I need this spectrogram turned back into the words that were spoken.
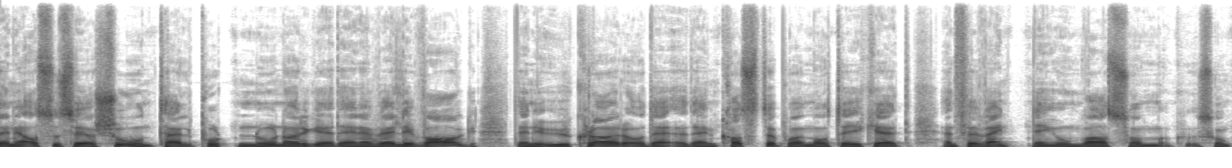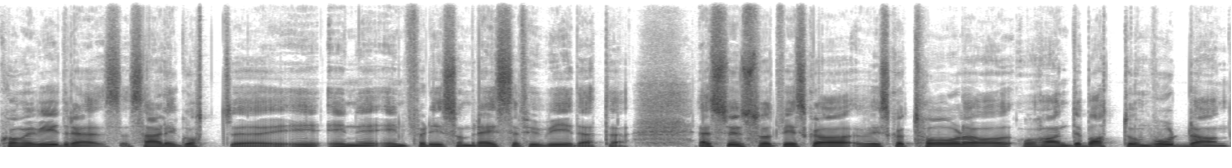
denne assosiasjonen til porten Nord-Norge den er veldig vag, den er uklar, og den, den kaster på en måte ikke et, en forventning om hva som, som kommer videre, særlig godt uh, inn, inn, de som reiser forbi dette. Jeg syns at vi skal, vi skal tåle å, å, ha en debatt om hvordan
